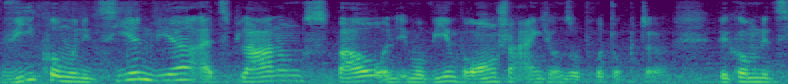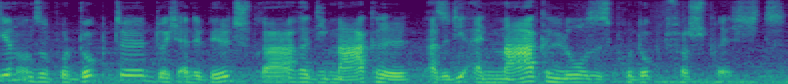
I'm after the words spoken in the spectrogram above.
wie kommunizieren wir als Planungsbau- und Immobilienbranche eigentlich unsere Produkte? Wir kommunizieren unsere Produkte durch eine Bildsprache, die Makel, also die ein makelloses Produkt verspricht.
